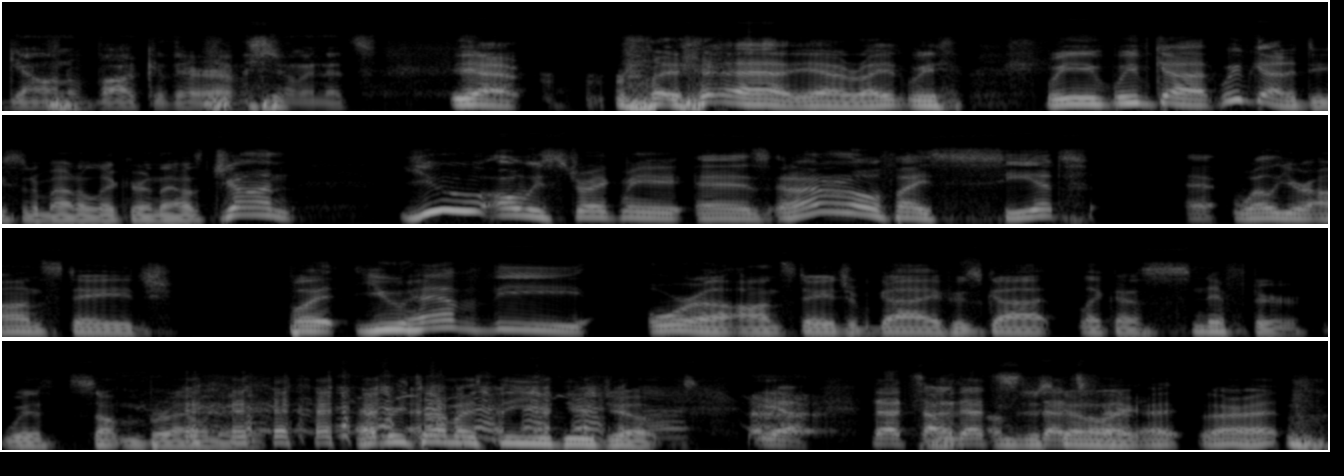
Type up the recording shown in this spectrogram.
gallon of vodka, there, I'm assuming it's yeah, right, yeah, yeah, right. We we we've got we've got a decent amount of liquor in the house. John, you always strike me as, and I don't know if I see it uh, while you're on stage, but you have the aura on stage of a guy who's got like a snifter with something brown in it. Every time I see you do jokes, yeah, that's. I mean, that's. I'm just kind of like, I, all right.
